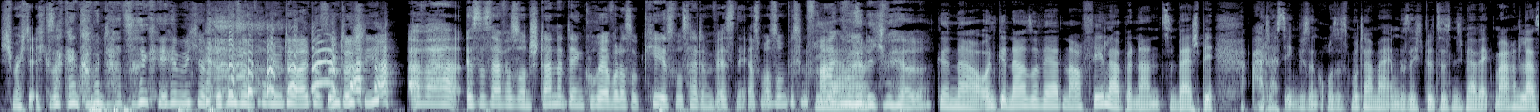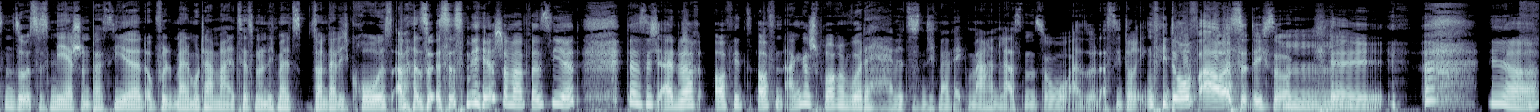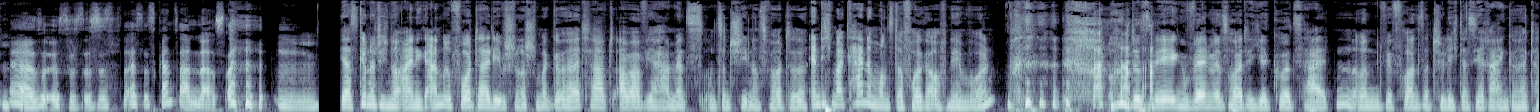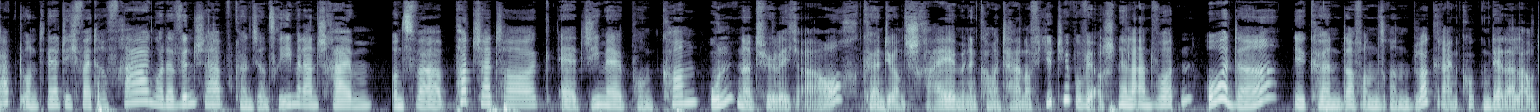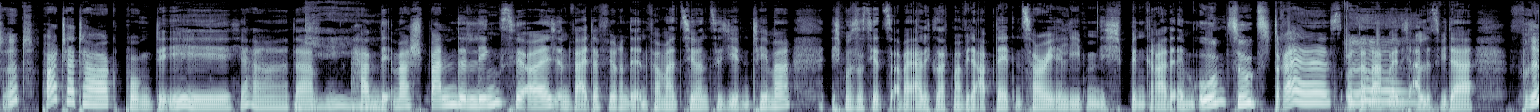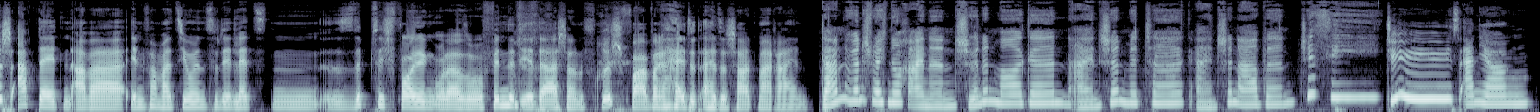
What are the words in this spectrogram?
ich möchte ehrlich gesagt keinen Kommentar zu geben. Ich habe das nicht so ein Problem dem Altersunterschied. Aber es ist einfach so ein Standard in Korea, wo das okay ist, wo es halt im Westen erstmal so ein bisschen fragwürdig ja, wäre. Genau. Und genauso werden auch Fehler benannt. Zum Beispiel, ah, du hast irgendwie so ein großes Muttermal im Gesicht, willst du es nicht mehr wegmachen lassen? So ist es mir ja schon passiert, obwohl mein Muttermal ist jetzt noch nicht mal sonderlich groß, aber so ist es mir ja schon mal passiert, dass ich einfach offen angesprochen wurde, hä, willst du es nicht mal wegmachen lassen? So, also das sieht doch irgendwie doof aus. Und ich so, hm. okay. Hm. Ja, ja, so ist es. Es ist, es ist ganz anders. Mhm. Ja, es gibt natürlich noch einige andere Vorteile, die ihr bestimmt auch schon mal gehört habt, aber wir haben jetzt uns entschieden, dass wir heute endlich mal keine Monsterfolge aufnehmen wollen. und deswegen werden wir es heute hier kurz halten und wir freuen uns natürlich, dass ihr reingehört habt und wenn ihr natürlich weitere Fragen oder Wünsche habt, können Sie unsere E-Mail anschreiben und zwar potchatalk at gmail.com und natürlich auch könnt ihr uns schreiben in den Kommentaren auf YouTube, wo wir auch schneller antworten. Oder ihr könnt auf unseren Blog reingucken, der da lautet potchatalk.de. Ja, da yeah. haben wir immer spannende Links für euch und weiterführende Informationen zu jedem Thema. Ich muss das jetzt aber ehrlich gesagt mal wieder updaten. Sorry, ihr Lieben, ich bin gerade im Umzugsstress und danach werde ich alles wieder frisch updaten, aber Informationen zu den letzten 70 Folgen oder so findet ihr da schon frisch vorbereitet, also schaut mal rein. Dann wünschen wir euch noch einen schönen Morgen, einen schönen Mittag, einen schönen Abend. Tschüssi. Tschüss, Anjong.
